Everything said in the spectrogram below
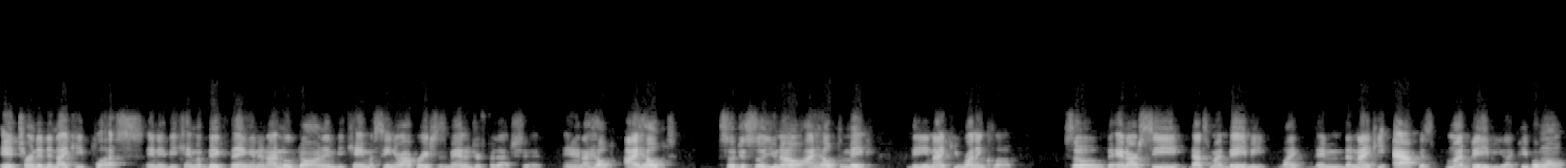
it turned into Nike Plus and it became a big thing. And then I moved on and became a senior operations manager for that shit. And I helped, I helped. So just so you know, I helped make the Nike running club. So the NRC, that's my baby. Like then the Nike app is my baby. Like people won't,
